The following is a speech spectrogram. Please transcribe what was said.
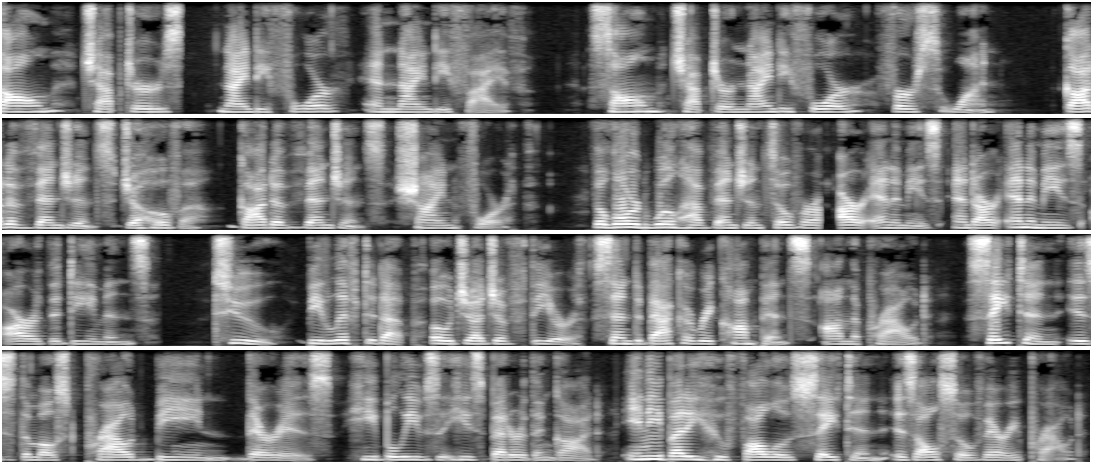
Psalm chapters 94 and 95. Psalm chapter 94, verse 1. God of vengeance, Jehovah, God of vengeance, shine forth. The Lord will have vengeance over our enemies, and our enemies are the demons. 2. Be lifted up, O judge of the earth. Send back a recompense on the proud. Satan is the most proud being there is. He believes that he's better than God. Anybody who follows Satan is also very proud.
